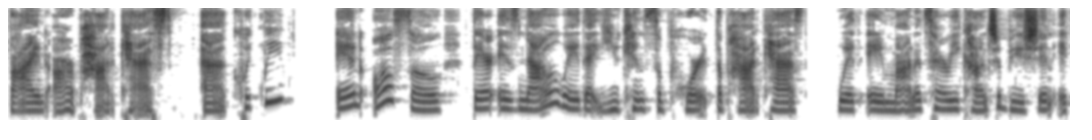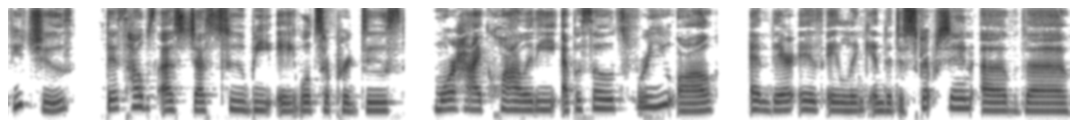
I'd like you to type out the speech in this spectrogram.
find our podcast uh, quickly. And also there is now a way that you can support the podcast with a monetary contribution if you choose. This helps us just to be able to produce more high quality episodes for you all. And there is a link in the description of the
